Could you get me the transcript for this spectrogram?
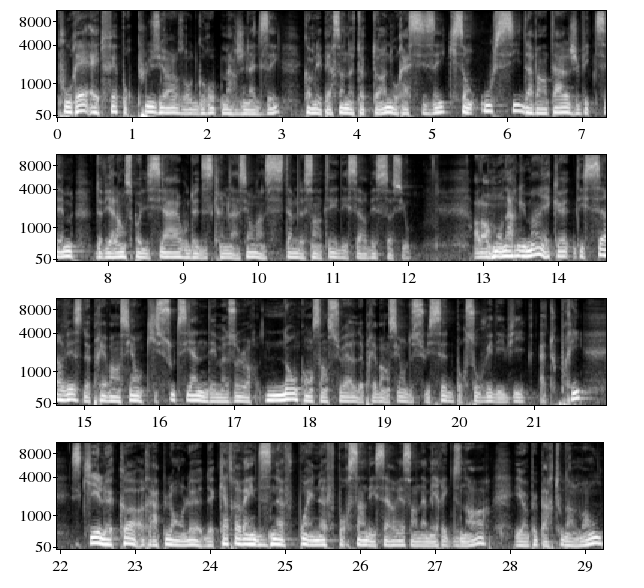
pourrait être fait pour plusieurs autres groupes marginalisés, comme les personnes autochtones ou racisées, qui sont aussi davantage victimes de violences policières ou de discrimination dans le système de santé et des services sociaux. Alors, mon argument est que des services de prévention qui soutiennent des mesures non consensuelles de prévention du suicide pour sauver des vies à tout prix ce qui est le cas, rappelons-le, de 99,9 des services en Amérique du Nord et un peu partout dans le monde,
